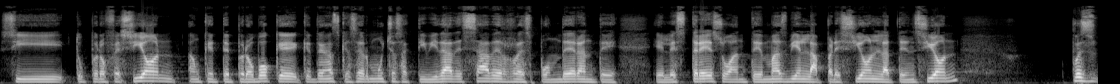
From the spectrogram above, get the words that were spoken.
si tu profesión, aunque te provoque que tengas que hacer muchas actividades, sabes responder ante el estrés o ante más bien la presión, la tensión, pues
